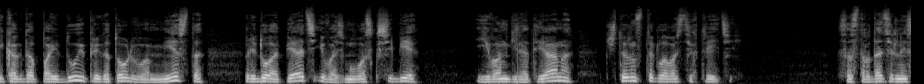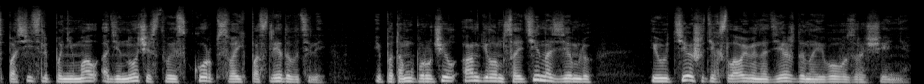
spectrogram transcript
и когда пойду и приготовлю вам место, приду опять и возьму вас к себе. Евангелие от Иоанна, 14 глава, стих 3. Сострадательный Спаситель понимал одиночество и скорбь своих последователей и потому поручил ангелам сойти на землю и утешить их словами надежды на его возвращение.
